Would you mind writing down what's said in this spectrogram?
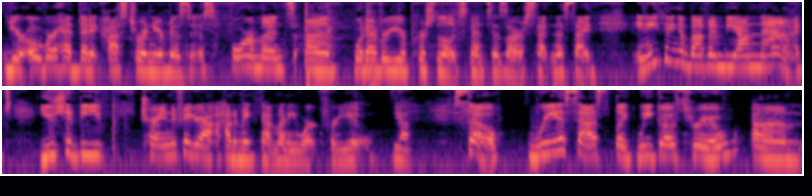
your overhead that it costs to run your business, four months of whatever your personal expenses are setting aside. Anything above and beyond that, you should be trying to figure out how to make that money work for you. Yeah. So reassess, like we go through, um,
